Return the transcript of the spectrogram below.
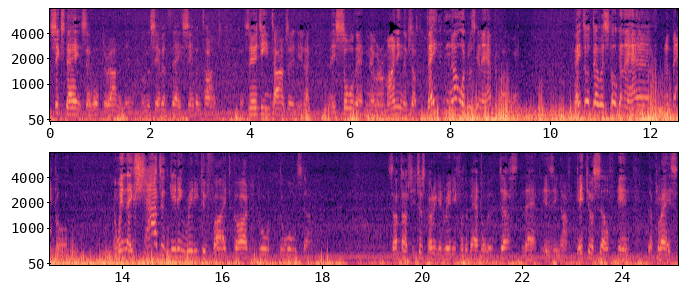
six days they walked around, and then on the seventh day, seven times. So 13 times, you know, they saw that and they were reminding themselves. They didn't know what was going to happen, by the way. They thought they were still going to have a battle. And when they shouted, getting ready to fight, God brought the walls down. Sometimes you just got to get ready for the battle, and just that is enough. Get yourself in the place,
